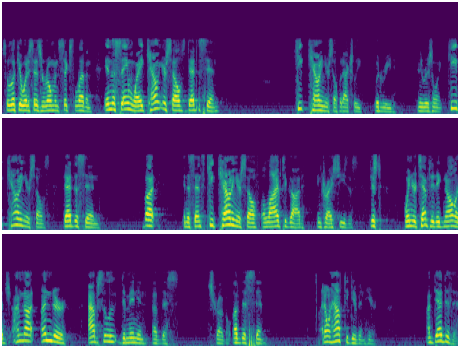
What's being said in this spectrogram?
So look at what it says in Romans 6:11. In the same way, count yourselves dead to sin. Keep counting yourself. It actually would read in the original. Keep counting yourselves dead to sin, but in a sense, keep counting yourself alive to God in Christ Jesus. Just when you're tempted, acknowledge, I'm not under absolute dominion of this struggle, of this sin. I don't have to give in here. I'm dead to this.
